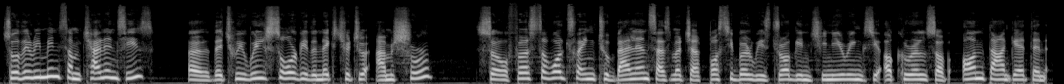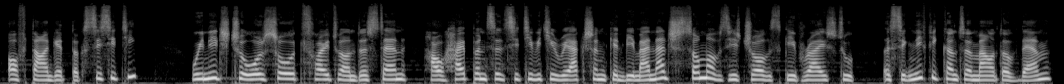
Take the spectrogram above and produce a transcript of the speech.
So there remain some challenges uh, that we will solve in the next future, I'm sure. So first of all, trying to balance as much as possible with drug engineering the occurrence of on-target and off-target toxicity. We need to also try to understand how hypersensitivity reaction can be managed. Some of these drugs give rise to a significant amount of them.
